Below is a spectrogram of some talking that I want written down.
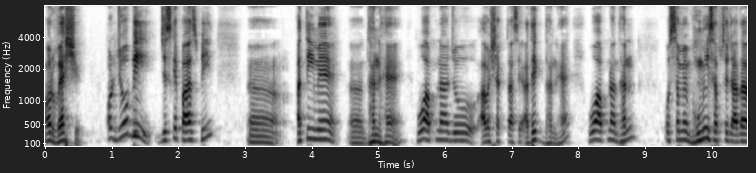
और वैश्य और जो भी जिसके पास भी अति में धन है वो अपना जो आवश्यकता से अधिक धन है वो अपना धन उस समय भूमि सबसे ज़्यादा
